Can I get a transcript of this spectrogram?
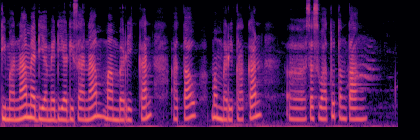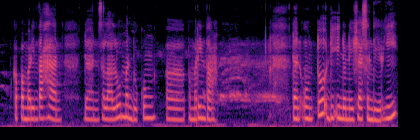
Di mana media-media di sana memberikan atau memberitakan e, sesuatu tentang kepemerintahan dan selalu mendukung e, pemerintah. Dan untuk di Indonesia sendiri,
